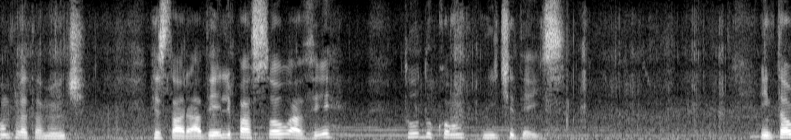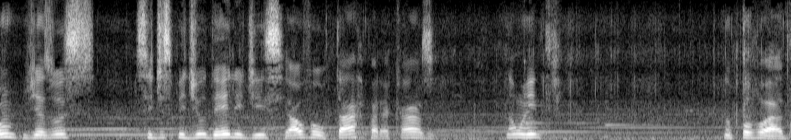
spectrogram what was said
Completamente restaurada. E ele passou a ver tudo com nitidez. Então Jesus se despediu dele e disse: Ao voltar para casa, não entre no povoado.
